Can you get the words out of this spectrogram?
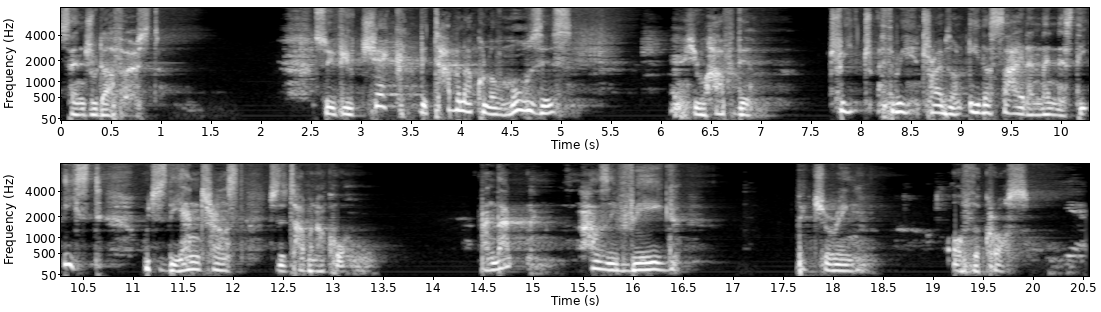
Send Judah first. So if you check the tabernacle of Moses, you have the three, three tribes on either side, and then there's the east, which is the entrance to the tabernacle. And that has a vague picturing of the cross. Yeah.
